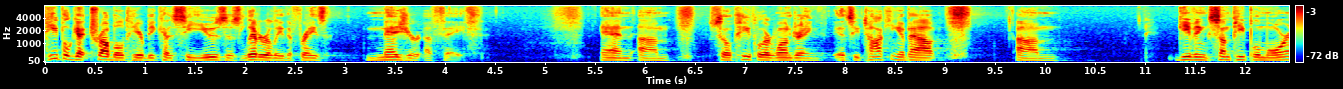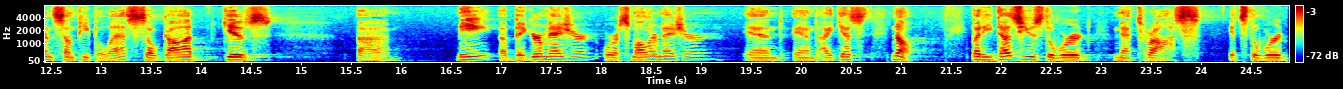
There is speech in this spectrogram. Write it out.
people get troubled here because he uses literally the phrase measure of faith. And um, so people are wondering is he talking about um, giving some people more and some people less? So God gives uh, me a bigger measure or a smaller measure? And, and I guess, no. But he does use the word metros. It's the word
